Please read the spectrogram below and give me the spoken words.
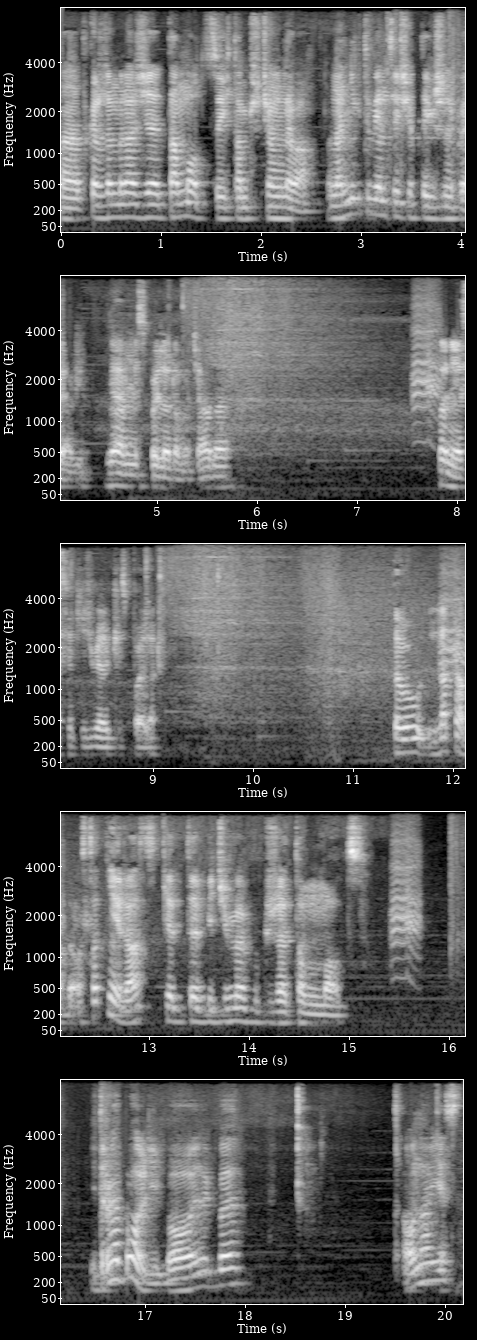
E, W każdym razie ta moc, co ich tam przyciągnęła, ona nigdy więcej się w tej grze nie pojawi. Miałem nie spoilerować, ale to nie jest jakiś wielki spoiler. To był naprawdę ostatni raz, kiedy widzimy w grze tą moc. I trochę boli, bo jakby ona jest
